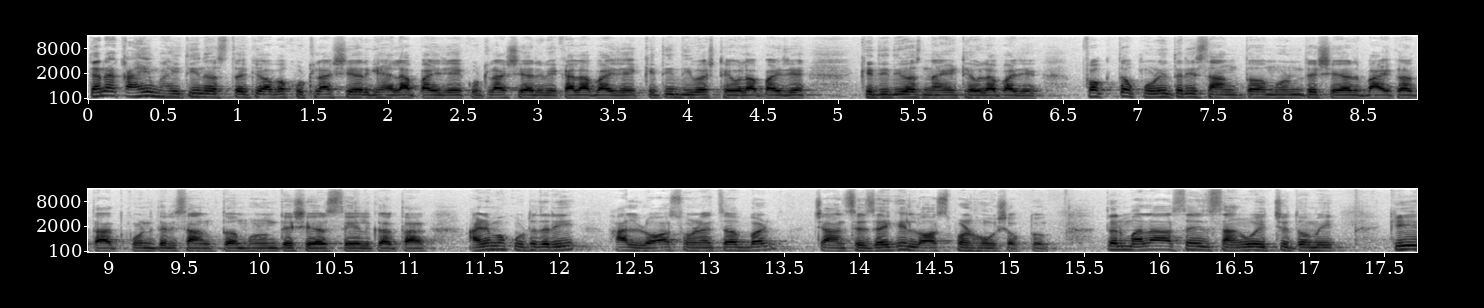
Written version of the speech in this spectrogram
त्यांना काही माहिती नसतं की बाबा कुठला शेअर घ्यायला पाहिजे कुठला शेअर विकायला पाहिजे किती दिवस ठेवला पाहिजे किती दिवस नाही ठेवला पाहिजे. फक्त कोणीतरी सांगतं म्हणून ते शेअर बाय करतात कोणीतरी सांगतं म्हणून ते शेअर सेल करतात. आणि मग कुठेतरी हा लॉस होण्याचं पण चान्सेस आहे की लॉस पण होऊ शकतो. तर मला असं सांगू इच्छितो मी की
